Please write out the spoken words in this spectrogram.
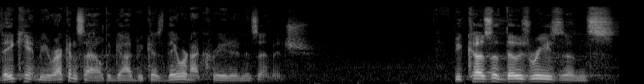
they can't be reconciled to God because they were not created in His image. Because of those reasons,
